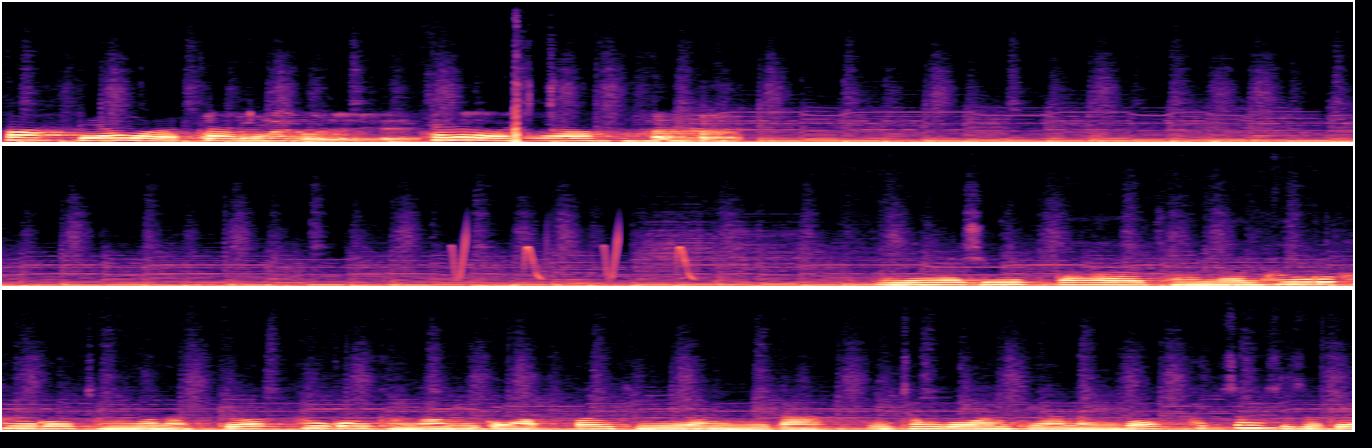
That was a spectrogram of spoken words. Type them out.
아, 이런 걸 못하는데. 조금만 더 올려주셔야 돼요. 찾으러 오세요. 안녕하십니까. 저는 한국항공전문학교 항공경험 20학번 김유영입니다. 인천공항 대한항공 탑승 수속의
